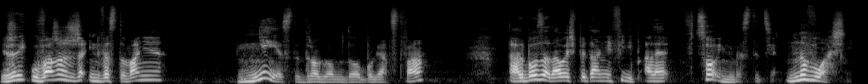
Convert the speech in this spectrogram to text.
jeżeli uważasz, że inwestowanie nie jest drogą do bogactwa, Albo zadałeś pytanie, Filip, ale w co inwestycja? No właśnie.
